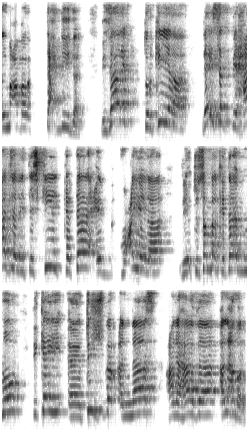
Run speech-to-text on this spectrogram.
المعبر تحديدا. لذلك تركيا ليست بحاجة لتشكيل كتائب معينة تسمى كتائب الموت لكي آه، تجبر الناس على هذا الأمر.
